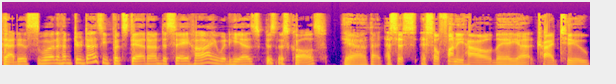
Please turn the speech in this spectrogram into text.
That is what Hunter does. He puts dad on to say hi when he has business calls. Yeah, that, that's just, it's so funny how they uh, tried to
